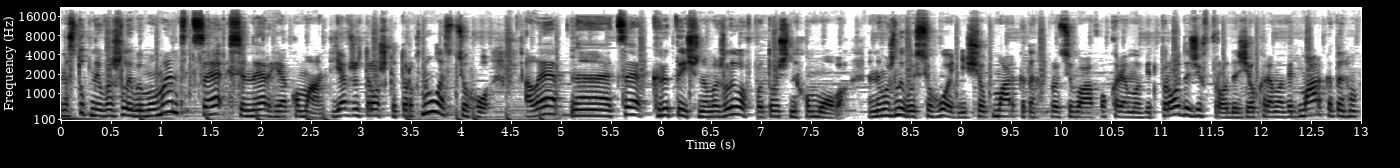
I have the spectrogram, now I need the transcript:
Наступний важливий момент це синергія команд. Я вже трошки торкнулася цього, але е, це критично важливо в поточних умовах. Неможливо сьогодні, щоб маркетинг працював окремо від продажів, продажі окремо від маркетингу,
